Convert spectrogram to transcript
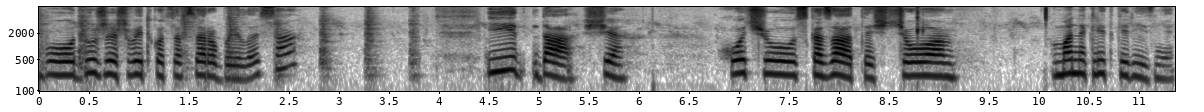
Бо дуже швидко це все робилося. І да, ще хочу сказати, що в мене клітки різні.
